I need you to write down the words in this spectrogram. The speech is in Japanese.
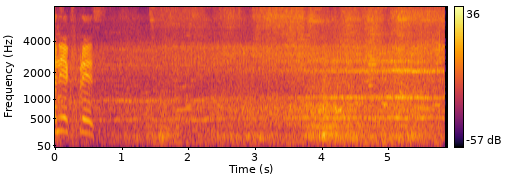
Rajdhani Express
